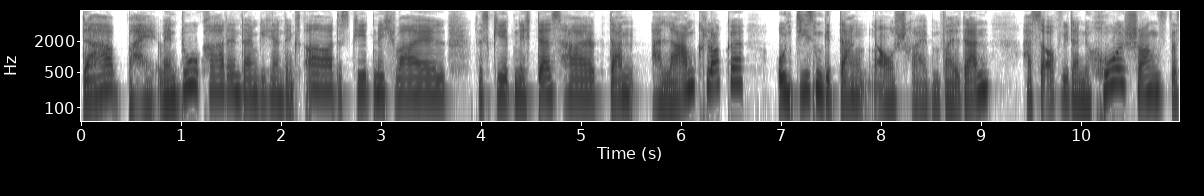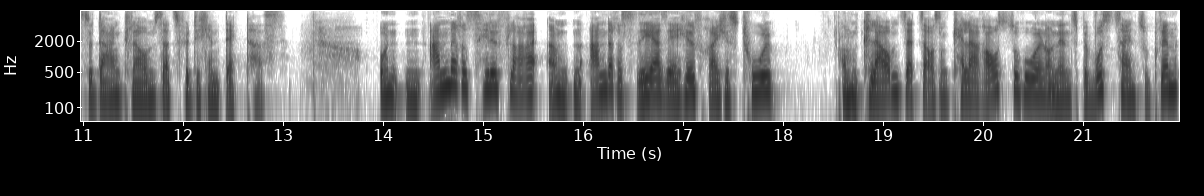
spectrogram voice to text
dabei, wenn du gerade in deinem Gehirn denkst, ah, oh, das geht nicht, weil, das geht nicht deshalb, dann Alarmglocke und diesen Gedanken ausschreiben, weil dann hast du auch wieder eine hohe Chance, dass du da einen Glaubenssatz für dich entdeckt hast. Und ein anderes, Hilfre und ein anderes sehr, sehr hilfreiches Tool, um Glaubenssätze aus dem Keller rauszuholen und ins Bewusstsein zu bringen,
